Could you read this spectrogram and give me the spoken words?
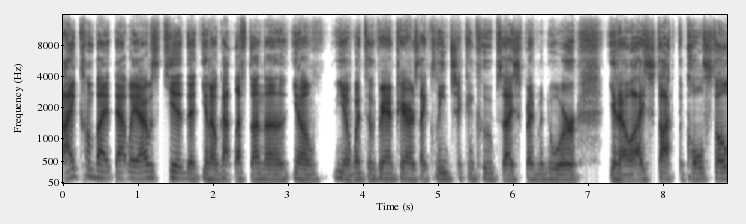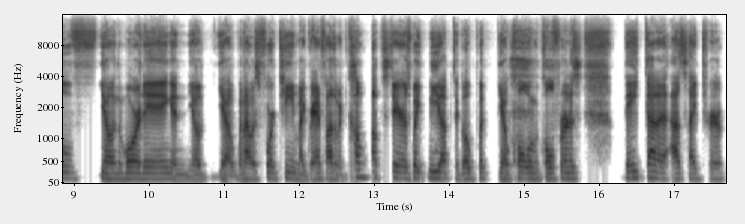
I come by it that way. I was a kid that you know got left on the you know you know went to the grandparents. I cleaned chicken coops. I spread manure. You know, I stocked the coal stove you know, in the morning. And, you know, you know, when I was 14, my grandfather would come upstairs, wake me up to go put, you know, coal in the coal furnace. They got an outside tur-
